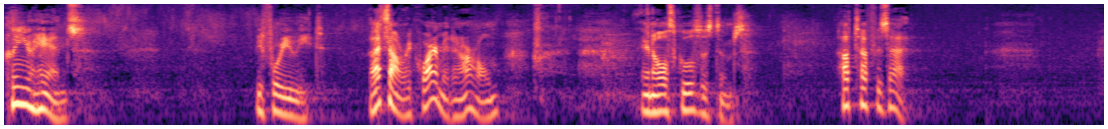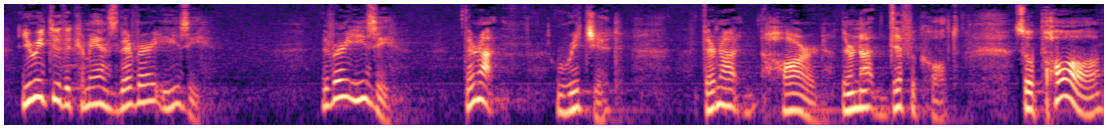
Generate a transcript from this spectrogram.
Clean your hands before you eat. That's not a requirement in our home, in all school systems. How tough is that? You read through the commands, they're very easy. They're very easy. They're not rigid. They're not hard. They're not difficult. So, Paul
